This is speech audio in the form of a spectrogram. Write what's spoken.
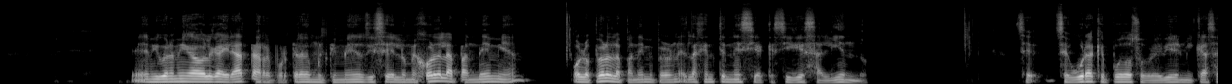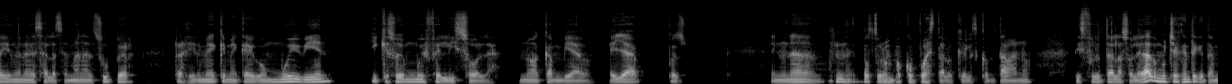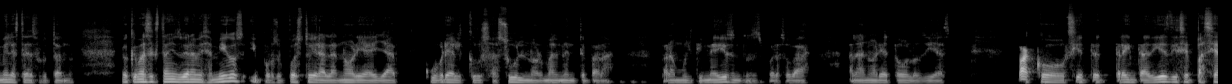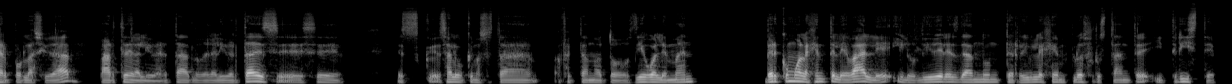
Eh, mi buena amiga Olga Irata, reportera de multimedios, dice, lo mejor de la pandemia, o lo peor de la pandemia, perdón, es la gente necia que sigue saliendo. Segura que puedo sobrevivir en mi casa yendo una vez a la semana al súper. Reafirmé que me caigo muy bien y que soy muy feliz sola no ha cambiado. Ella, pues, en una postura un poco opuesta a lo que les contaba, ¿no? Disfruta la soledad, mucha gente que también la está disfrutando. Lo que más extraño es ver a mis amigos y por supuesto ir a la Noria, ella cubre el Cruz Azul normalmente para, para multimedios, entonces por eso va a la Noria todos los días. Paco 73010 dice pasear por la ciudad, parte de la libertad. Lo de la libertad es, eh, es, es algo que nos está afectando a todos. Diego Alemán Ver cómo a la gente le vale y los líderes dando un terrible ejemplo es frustrante y triste.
